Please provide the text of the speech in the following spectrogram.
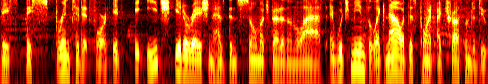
they they sprinted it for It, it each iteration has been so much better than the last, and which means that like now at this point, I trust them to do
